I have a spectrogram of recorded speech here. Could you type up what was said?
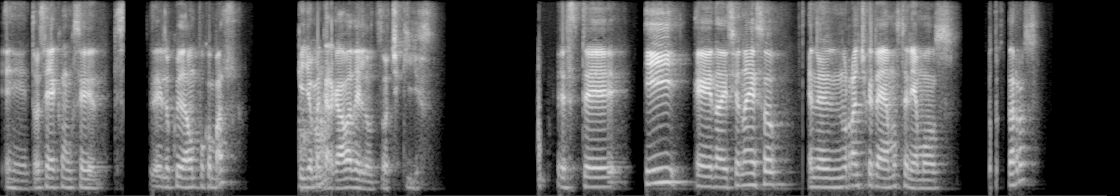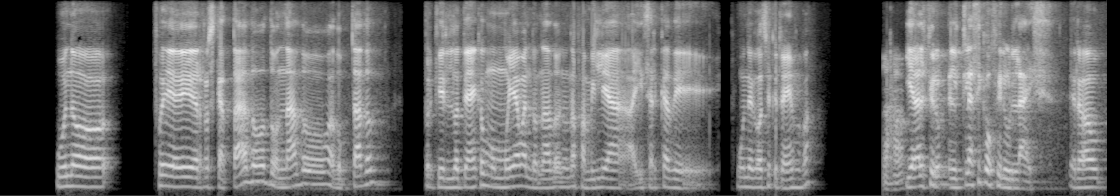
Eh, entonces ella como que se, se lo cuidaba un poco más. Y yo me Ajá. encargaba de los dos chiquillos. Este, y en adición a eso, en el en un rancho que teníamos, teníamos otros perros. Uno fue rescatado, donado, adoptado, porque lo tenían como muy abandonado en una familia ahí cerca de un negocio que tenía mi papá. Ajá. Y era el, el clásico Firulais. Era,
